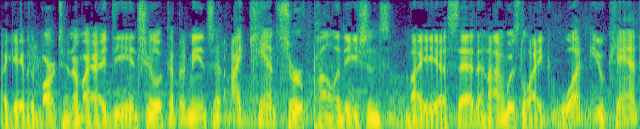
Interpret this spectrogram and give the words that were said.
I gave the bartender my ID and she looked up at me and said, I can't serve Polynesians, Maia said, and I was like, What? You can't?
